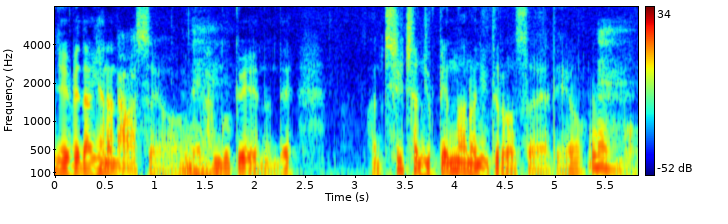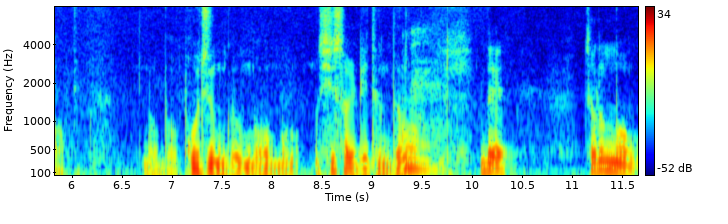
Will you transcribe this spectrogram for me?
예배당이 하나 나왔어요. 네. 한국 교회였는데 한 7,600만 원이 들어왔어야 돼요. 네. 뭐, 뭐, 뭐 보증금, 뭐, 뭐 시설비 등등. 네. 근데 저는 뭐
